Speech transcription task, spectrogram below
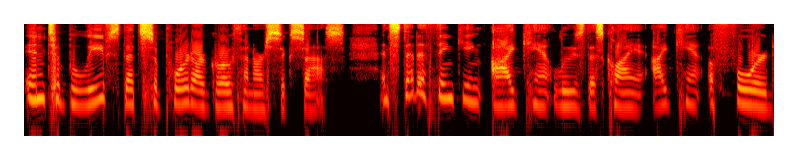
into beliefs that support our growth and our success. Instead of thinking, I can't lose this client, I can't afford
